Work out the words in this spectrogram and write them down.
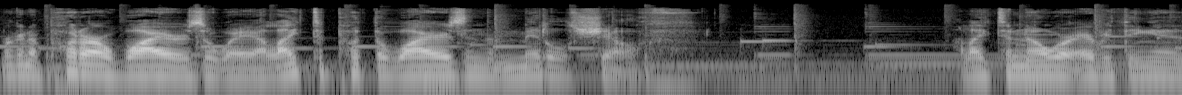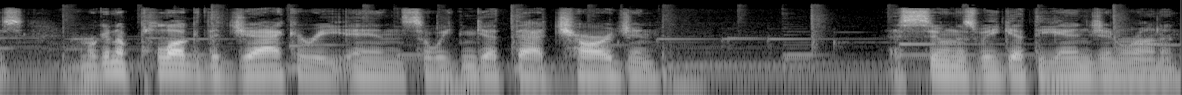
We're going to put our wires away. I like to put the wires in the middle shelf. I like to know where everything is. And we're going to plug the Jackery in so we can get that charging as soon as we get the engine running.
